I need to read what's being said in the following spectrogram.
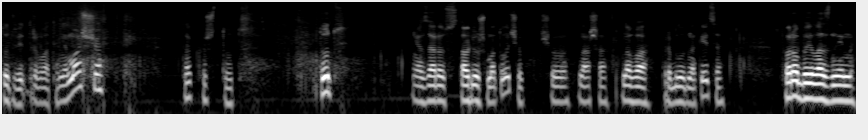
Тут відривати нема що. Також тут. Тут я зараз ставлю шматочок, що наша нова приблудна киця поробила з ними.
